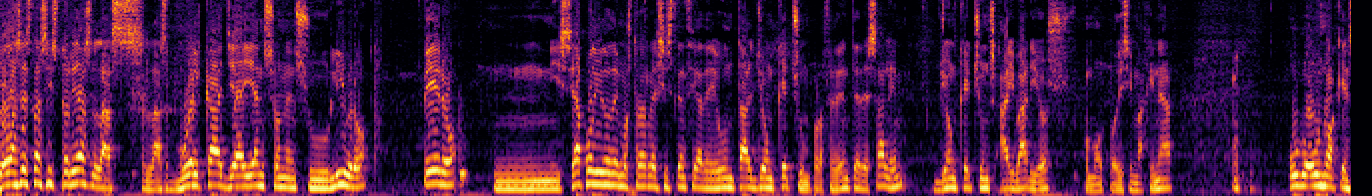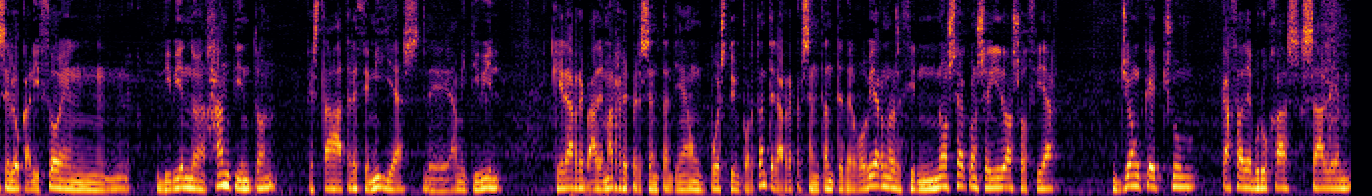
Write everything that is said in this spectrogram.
Todas estas historias las, las vuelca Jayanson en su libro, pero mm, ni se ha podido demostrar la existencia de un tal John Ketchum procedente de Salem. John Ketchums hay varios, como podéis imaginar. Hubo uno a quien se localizó en, viviendo en Huntington, que está a 13 millas de Amityville, que era además representante, tenía un puesto importante, era representante del gobierno, es decir, no se ha conseguido asociar John Ketchum, caza de brujas, Salem,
